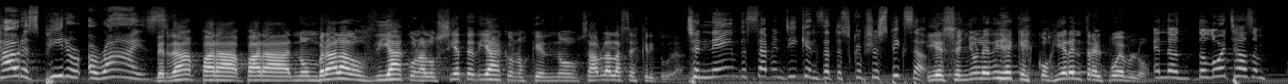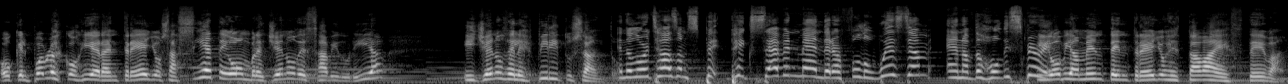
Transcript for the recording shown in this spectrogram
how does Peter arise ¿verdad? Para, para nombrar a los diáconos, a los siete diáconos que nos habla las escrituras. to name the seven deacons that the scripture speaks of. Y el Señor le dije que escogiera entre el pueblo, And the, the Lord tells him, o que el pueblo escogiera entre ellos a siete hombres llenos de sabiduría y llenos del Espíritu Santo. and the Lord tells "Sp- pick seven men that are full of wisdom and of the Holy Spirit. Y obviamente entre ellos estaba Esteban,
